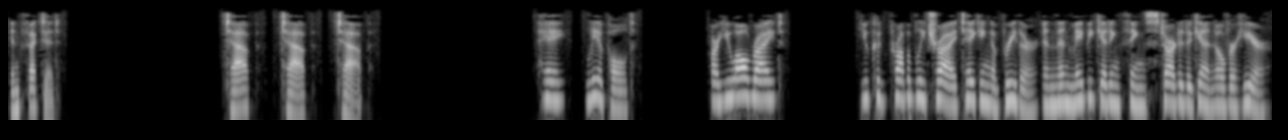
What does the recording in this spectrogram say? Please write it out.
infected? Tap, tap, tap. Hey, Leopold. Are you alright? You could probably try taking a breather and then maybe getting things started again over here.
